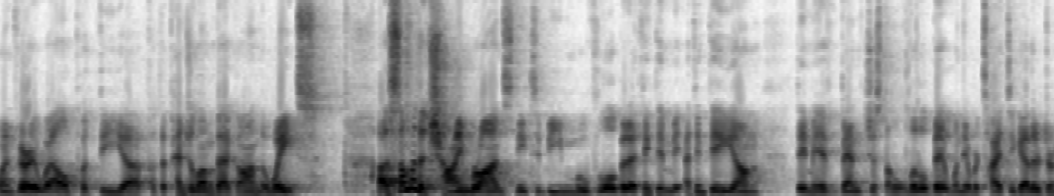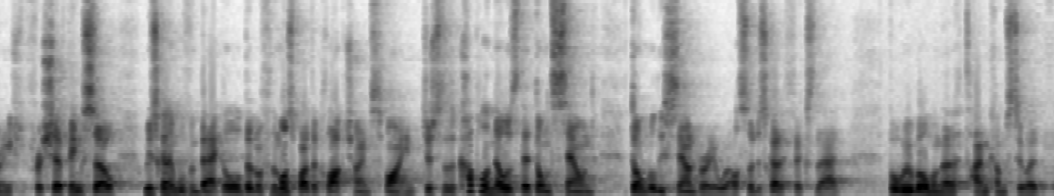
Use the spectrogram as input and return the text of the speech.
Went very well. Put the uh, put the pendulum back on, the weights. Uh, some of the chime rods need to be moved a little bit. I think they may, I think they um, they may have bent just a little bit when they were tied together during for shipping. So we're just gonna move them back a little bit. But for the most part, the clock chime's fine. Just there's a couple of notes that don't sound don't really sound very well. So just got to fix that. But we will when the time comes to it.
